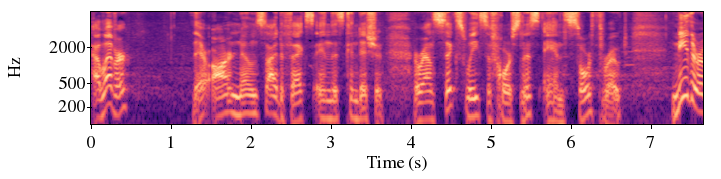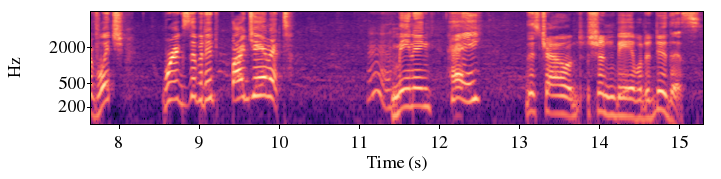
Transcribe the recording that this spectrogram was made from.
However, there are known side effects in this condition around six weeks of hoarseness and sore throat, neither of which were exhibited by Janet. Meaning, hey, this child shouldn't be able to do this.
